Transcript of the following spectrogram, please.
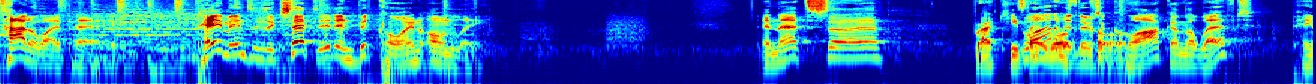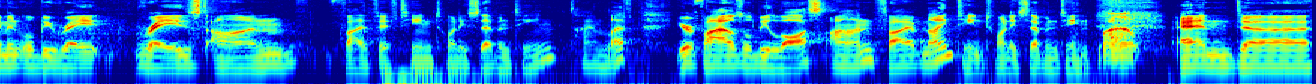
How do I pay? Payment is accepted in Bitcoin only. And that's uh, Brought to you a lot by of it. There's a clock on the left. Payment will be ra- raised on 515 2017. Time left. Your files will be lost on 519 2017. Wow. And uh,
